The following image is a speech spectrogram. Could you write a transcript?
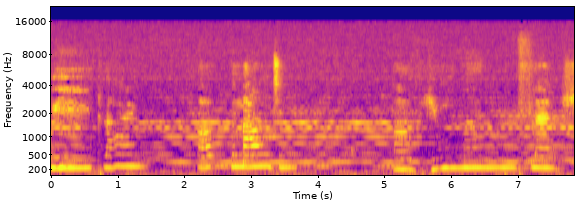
We climb up the mountain of human flesh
